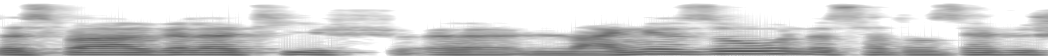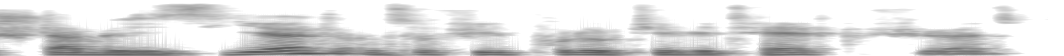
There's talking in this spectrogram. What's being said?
Das war relativ äh, lange so und das hat auch sehr viel stabilisiert und zu viel Produktivität geführt.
